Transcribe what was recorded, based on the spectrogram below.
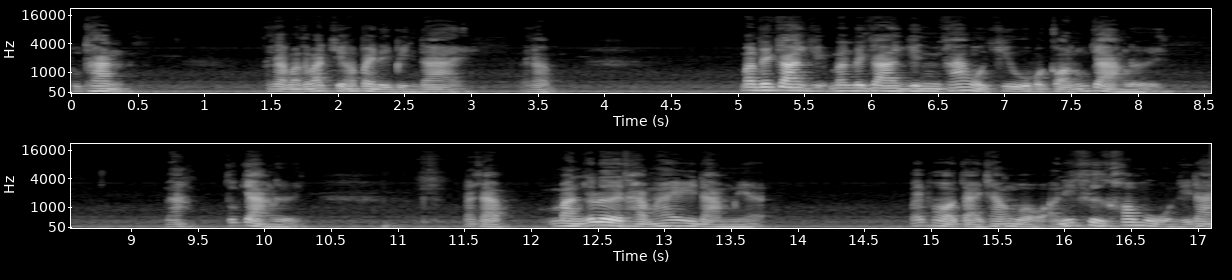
ทุกท่านนะครับมันสามารถเขียนเข้าไปในบินได้นะครับ มันเป็นการมันเป็นการกินค่าหัวคิวอุปกรณ์ทุกอย่างเลยนะทุกอย่างเลยนะครับ มันก็เลยทำให้ดำเนี่ย ไม่พอใจช่างวออันนี้คือข้อมูลที่ได้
